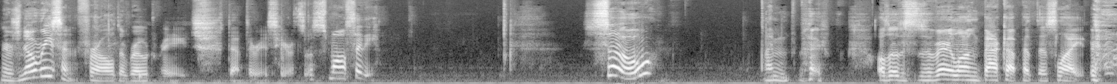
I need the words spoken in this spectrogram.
There's no reason for all the road rage that there is here. It's a small city. So, I'm although this is a very long backup at this light.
